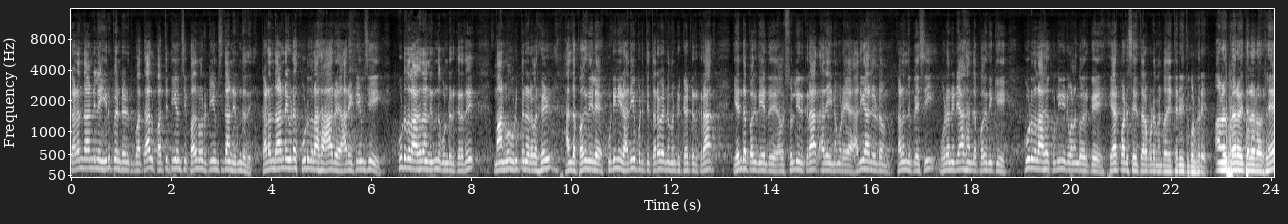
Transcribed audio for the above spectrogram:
கடந்த ஆண்டிலே இருப்பு என்று எடுத்து பார்த்தால் பத்து டிஎம்சி பதினோரு டிஎம்சி தான் இருந்தது. கடந்த ஆண்டை விட கூடுதலாக ஆறு அரை டிஎம்சி கூடுதலாக தான் இருந்து கொண்டிருக்கிறது. மாண்பு உறுப்பினர் அவர்கள் அந்த பகுதியில் குடிநீர் அதிகப்படுத்தி தர வேண்டும் என்று கேட்டிருக்கிறார். எந்த பகுதி என்று அவர் சொல்லியிருக்கிறார். அதை நம்முடைய அதிகாரிகளிடம் கலந்து பேசி உடனடியாக அந்த பகுதிக்கு கூடுதலாக குடிநீர் வழங்குவதற்கு ஏற்பாடு செய்து தரப்படும் என்பதை தெரிவித்துக் கொள்கிறேன். ஆனால் பேரவைத் தலைவர் அவர்களே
